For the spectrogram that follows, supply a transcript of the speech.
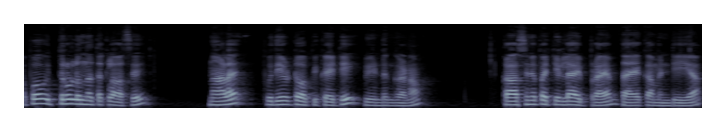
അപ്പോൾ ഇത്രയുള്ളൂ ഇന്നത്തെ ക്ലാസ്. നാളെ പുതിയ ടോപ്പിക്കായിട്ട് വീണ്ടും കാണാം. ക്ലാസ്സിനെ പറ്റിയുള്ള അഭിപ്രായം താഴെ കമന്റ് ചെയ്യുക.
